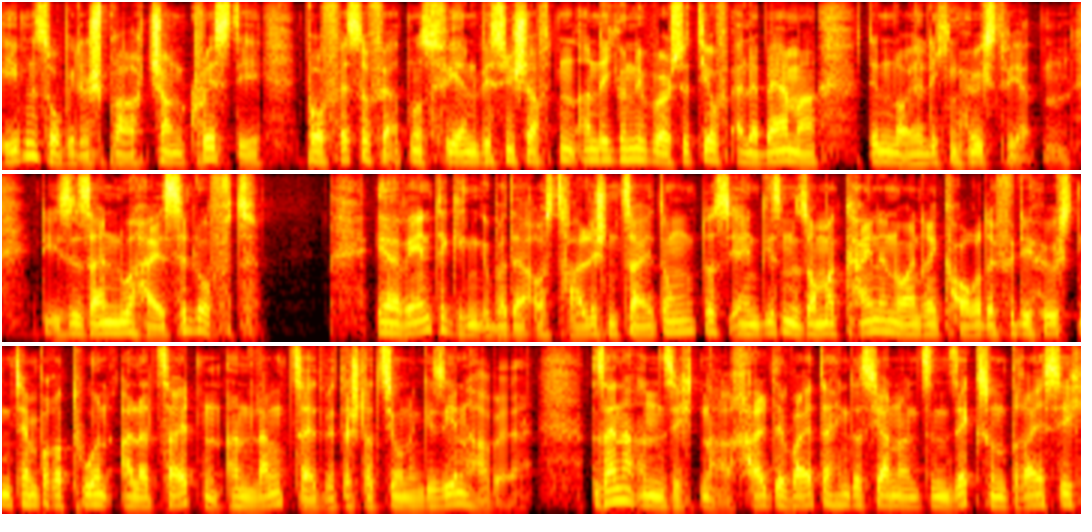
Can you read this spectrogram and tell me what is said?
Ebenso widersprach John Christie, Professor für Atmosphärenwissenschaften an der University of Alabama, den neuerlichen Höchstwerten. Diese seien nur heiße Luft. Er erwähnte gegenüber der australischen Zeitung, dass er in diesem Sommer keine neuen Rekorde für die höchsten Temperaturen aller Zeiten an Langzeitwetterstationen gesehen habe. Seiner Ansicht nach halte weiterhin das Jahr 1936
